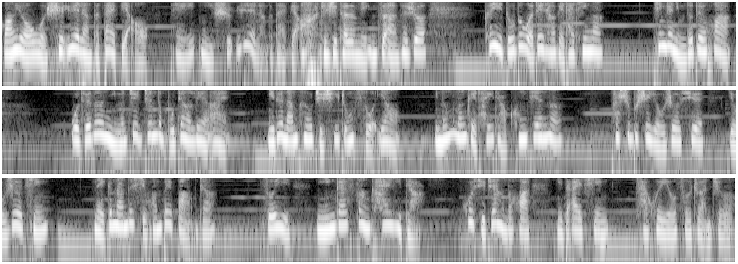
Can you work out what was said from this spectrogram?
网友我是月亮的代表，哎，你是月亮的代表，这是他的名字啊。他说：“可以读读我这条给他听吗？”听着你们的对话，我觉得你们这真的不叫恋爱。你对男朋友只是一种索要，你能不能给他一点空间呢？他是不是有热血、有热情？哪个男的喜欢被绑着？所以你应该放开一点，或许这样的话，你的爱情才会有所转折。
